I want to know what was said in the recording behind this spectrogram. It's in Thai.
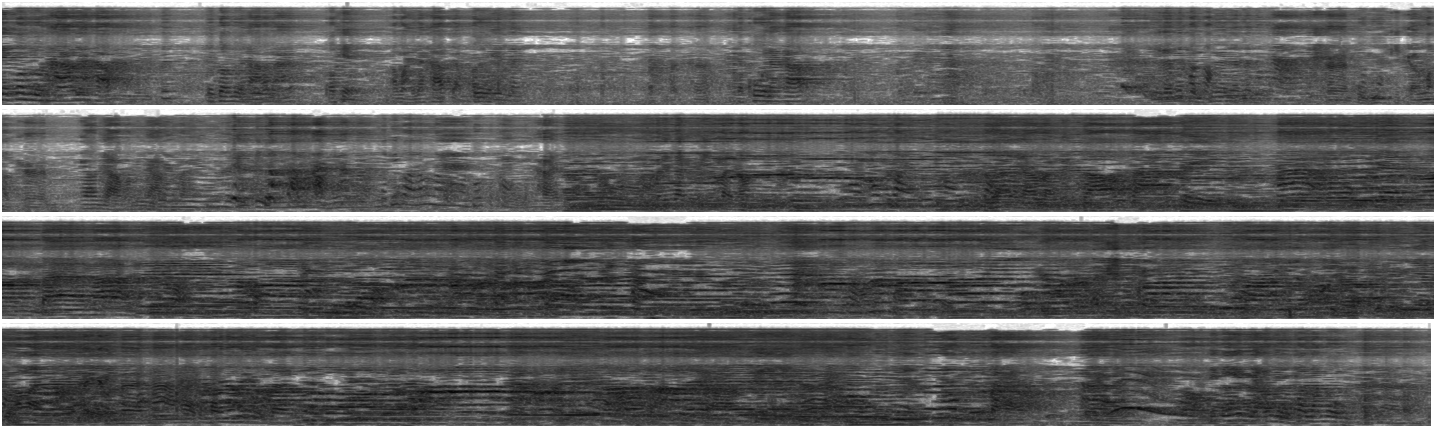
เช็คก้มดูเท้านะครับเช็คก้มดูเท้านะ โอเค เอาใหม่นะครับ จับคู่จับคู่นะครับแล้วไม่คนเพื่อนเกินผมผิดกันมากเกินก้าวยาวมันไม่ยาวยังใช่ไหมยังสถิติยังต่อเนื่องมากแต่พี่บอลต้องมาพบไข่ขายไม่ได้ได้ปีเท่าไหร่เนาะพอเข้าไปในไทยพี่บอลยาวหลังสองสามสี่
